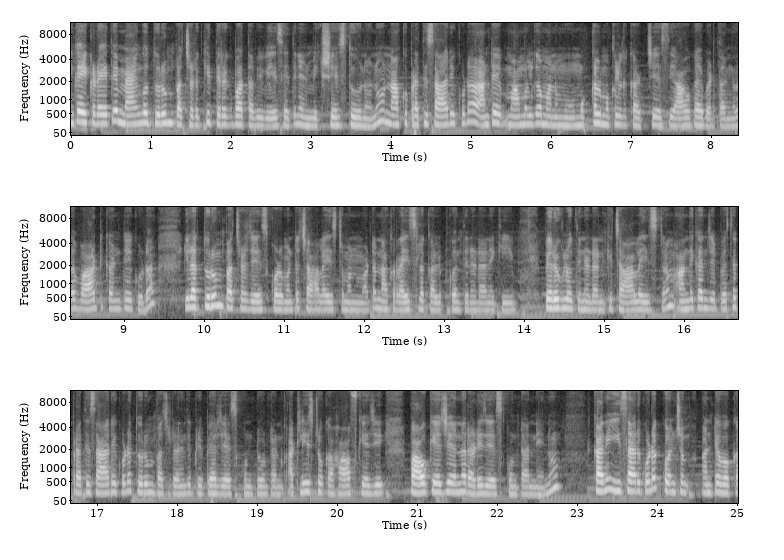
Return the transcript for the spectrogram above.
ఇంకా ఇక్కడైతే మ్యాంగో తురుం పచ్చడికి తిరగబాత అవి వేసి అయితే నేను మిక్స్ చేస్తూ ఉన్నాను. నాకు ప్రతిసారి కూడా అంటే మామూలుగా మనము ముక్కలు ముక్కలుగా కట్ చేసి ఆవకాయ పెడతాం కదా వాటికంటే కూడా ఇలా తురుము పచ్చడి చేసుకోవడం అంటే చాలా ఇష్టం అనమాట నాకు రైస్లో కలుపుకొని తినడానికి పెరుగులో తినడానికి చాలా ఇష్టం. అందుకని చెప్పేసి ప్రతిసారి కూడా తురుము పచ్చడి అనేది ప్రిపేర్ చేసుకుంటూ ఉంటాను. అట్లీస్ట్ ఒక హాఫ్ కేజీ పావు కేజీ అయినా రెడీ చేసుకుంటాను నేను. కానీ ఈసారి కూడా కొంచెం అంటే ఒక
